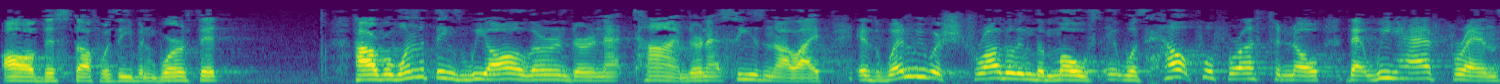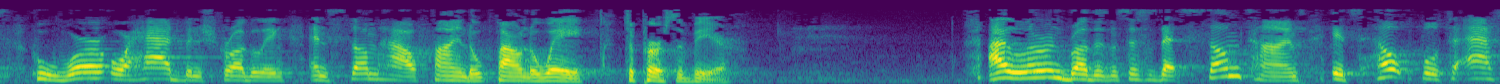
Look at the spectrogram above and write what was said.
all of this stuff was even worth it. However, one of the things we all learned during that time, during that season in our life, is when we were struggling the most, it was helpful for us to know that we had friends who were or had been struggling and somehow find a, found a way to persevere. I learned, brothers and sisters, that sometimes it's helpful to ask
